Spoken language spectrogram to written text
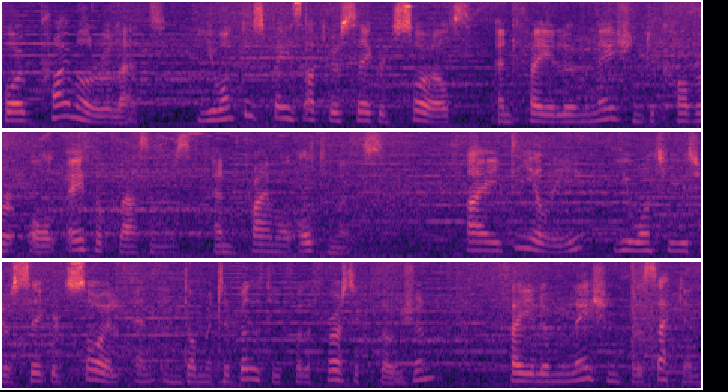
For Primal Roulette, you want to space out your Sacred Soils and Fey Illumination to cover all Aetherplasms and Primal Ultimates. Ideally, you want to use your Sacred Soil and Indomitability for the first explosion, Fey Illumination for the second,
